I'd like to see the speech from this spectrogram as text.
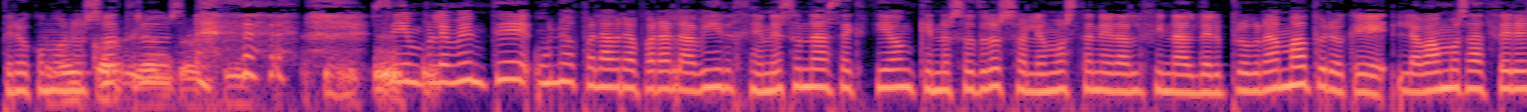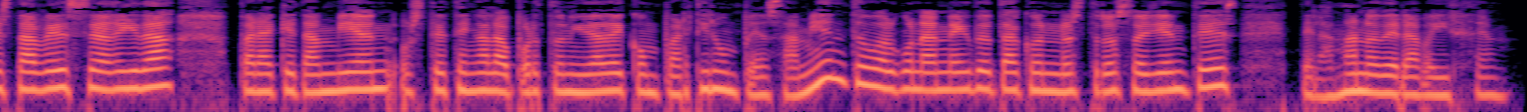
Pero como nosotros, simplemente una palabra para la Virgen. Es una sección que nosotros solemos tener al final del programa, pero que la vamos a hacer esta vez seguida para que también usted tenga la oportunidad de compartir un pensamiento o alguna anécdota con nuestros oyentes de la mano de la Virgen.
